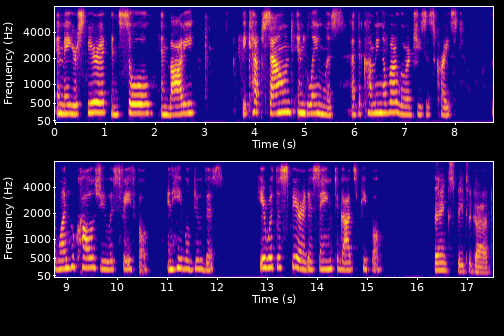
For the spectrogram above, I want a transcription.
and may your spirit and soul and body be kept sound and blameless at the coming of our Lord Jesus Christ. The one who calls you is faithful, and he will do this. Hear what the Spirit is saying to God's people. Thanks be to God.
